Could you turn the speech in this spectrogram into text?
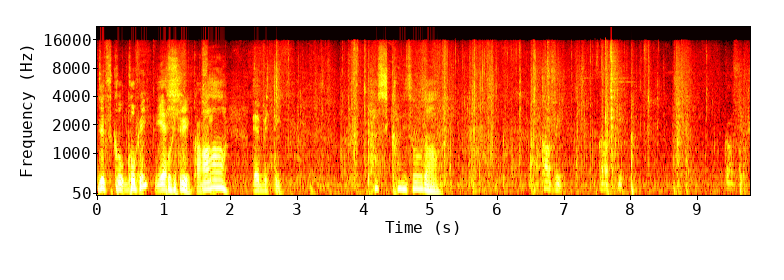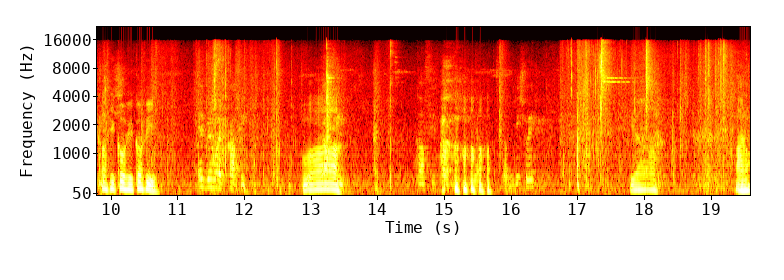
This ココーヒー Yes, コーヒートリ.ああ Everything. 確かにそうだ Coffee. Coffee. Coffee. カフィーコーヒーカフィー Everywhere coffee. うわあ Coffee. Coffee. yeah. From this way. いやーあの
